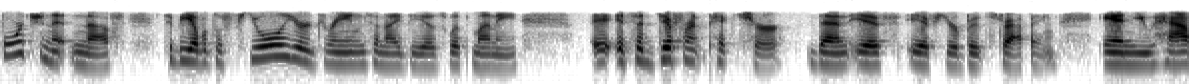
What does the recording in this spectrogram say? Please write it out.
fortunate enough to be able to fuel your dreams and ideas with money it's a different picture than if if you're bootstrapping and you have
